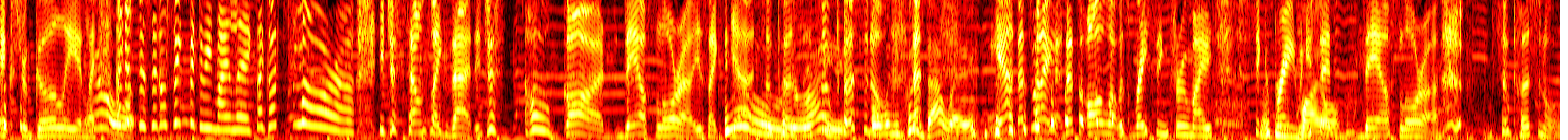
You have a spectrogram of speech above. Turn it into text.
extra girly and like Ew. I got this little thing between my legs. I got flora. It just sounds like that. It just oh god, their flora is like yeah, it's so Ew, pers- you're it's so personal. Well, when you put that's, it that way. yeah, that's what I. That's all what was racing through my sick This brain when you said their flora. It's so personal.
